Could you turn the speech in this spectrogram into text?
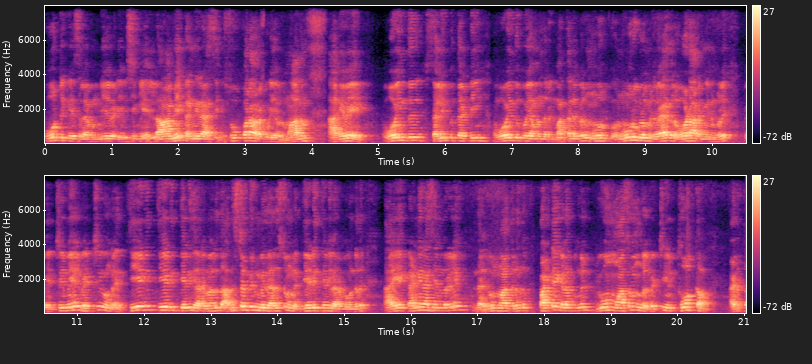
கோர்ட்டு கேஸில் முடிய வேண்டிய விஷயங்கள் எல்லாமே கன்னிராசிக்கு சூப்பராக வரக்கூடிய ஒரு மாதம். ஆகவே ஓய்ந்து சலிப்பு தட்டி ஓய்ந்து போய் அமர்ந்திருக்கும் அத்தனை பேரும் நூறு நூறு கிலோமீட்டர் வேகத்தில் ஓட ஆரம்பிக்கும் வெற்றி மேல் வெற்றி உங்களை தேடி தேடி தேடி வரப்போகிறது அதிர்ஷ்டத்தின் மீது அதிர்ஷ்டம் உங்களை தேடி தேடி வரப்போகின்றது. ஆகிய கன்னிராசி என்பவர்களே இந்த ஜூன் மாதத்திலிருந்து பட்டை கிளப்புங்கள். ஜூன் மாதம் உங்கள் வெற்றியின் துவக்கம். அடுத்த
